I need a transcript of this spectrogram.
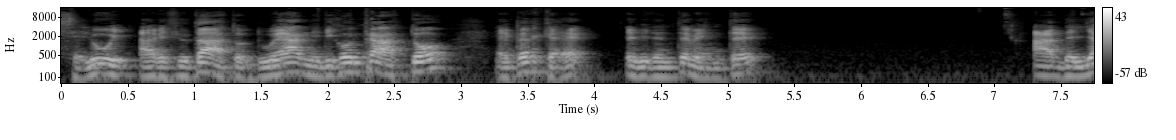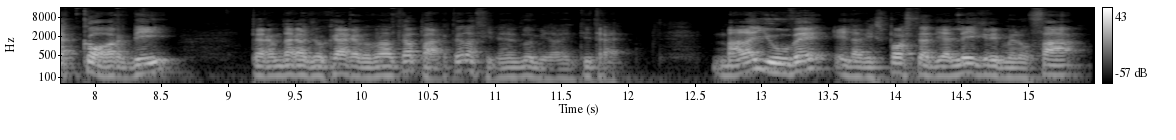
Se lui ha rifiutato due anni di contratto è perché evidentemente ha degli accordi per andare a giocare da un'altra parte alla fine del 2023. Ma la Juve, e la risposta di Allegri me lo fa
